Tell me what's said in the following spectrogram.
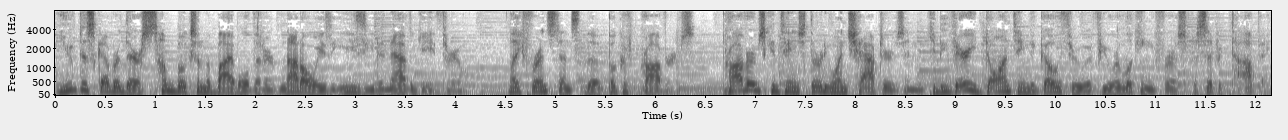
you've discovered there are some books in the Bible that are not always easy to navigate through. Like, for instance, the book of Proverbs. Proverbs contains 31 chapters and can be very daunting to go through if you are looking for a specific topic.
